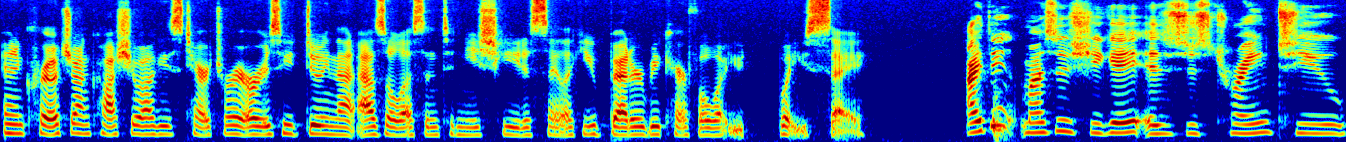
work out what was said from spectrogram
encroach on Kashiwagi's territory, or is he doing that as a lesson to Nishiki to say like you better be careful what you what you say? I think Matsushige is just trying to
